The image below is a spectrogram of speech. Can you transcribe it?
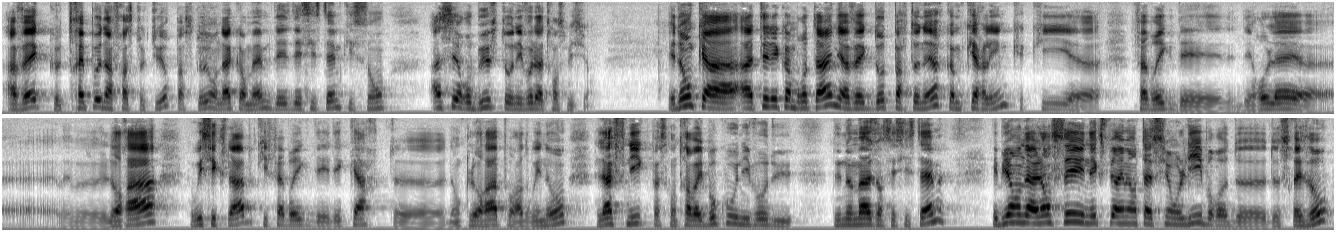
avec très peu d'infrastructures, parce qu'on a quand même des systèmes qui sont assez robustes au niveau de la transmission. Et donc à, Télécom Bretagne, avec d'autres partenaires comme Kerlink, qui euh, fabrique des, relais euh, LoRa, WeSix Lab, qui fabrique des, cartes, euh, donc LoRa pour Arduino, l'AFNIC, parce qu'on travaille beaucoup au niveau du, nommage dans ces systèmes, eh bien on a lancé une expérimentation libre de, ce réseau.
